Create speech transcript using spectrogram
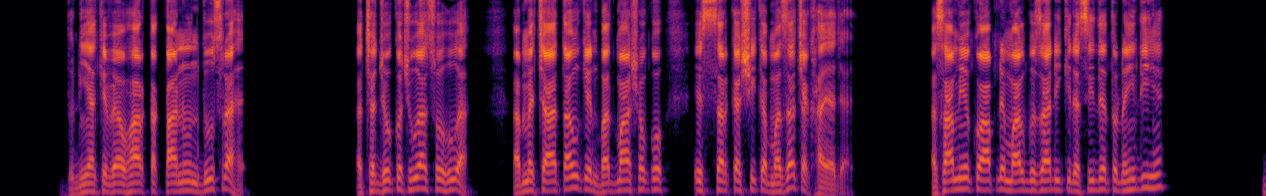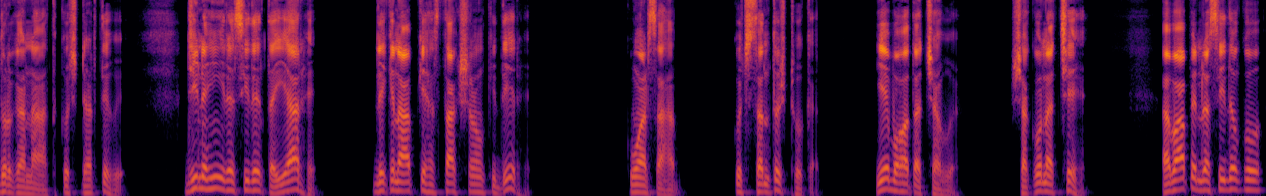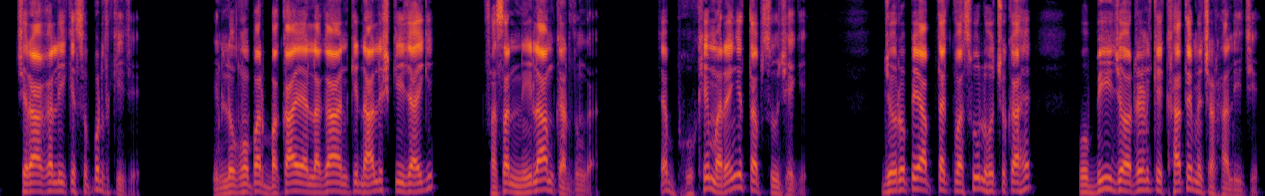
दुनिया के व्यवहार का कानून दूसरा है। अच्छा जो कुछ हुआ, सो हुआ। अब मैं चाहता हूँ कि इन बदमाशों को इस सरकशी का मज़ा चखाया जाए। असामियों को आपने मालगुजारी की रसीदें तो नहीं दी हैं? दुर्गानाथ कुछ डरते हुए जी नहीं रसीदें तैयार हैं, लेकिन आपके हस्ताक्षरों की देर है। कुंवर साहब, कुछ संतुष्ट होकर यह बहुत अच्छा हुआ, शकुन अच्छे हैं। अब आप इन रसीदों को चिराग अली के सुपुर्द कीजिए। इन लोगों पर बकाया लगान की नालिश की जाएगी फ़सल नीलाम कर दूँगा। जब भूखे मरेंगे तब सूझेगी। जो रुपया अब तक वसूल हो चुका है, वो बीज और ऋण के खाते में चढ़ा लीजिए।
